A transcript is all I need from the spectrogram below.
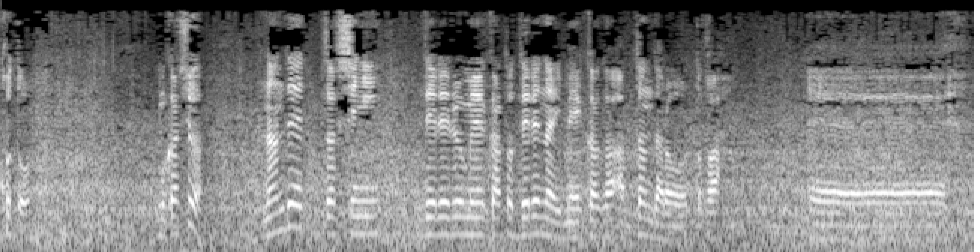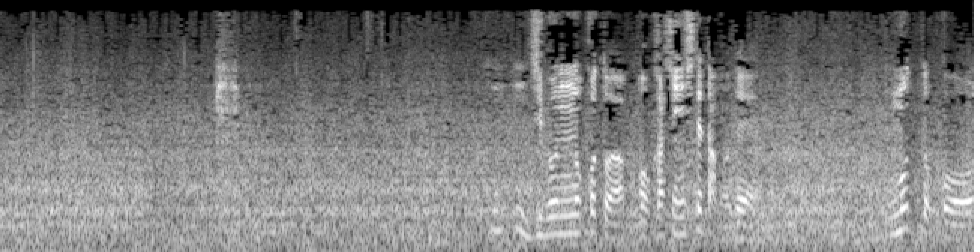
こと、昔はなんで雑誌に出れるメーカーと出れないメーカーがあったんだろうとか、えー、自分のことはこう過信してたので、もっとこ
